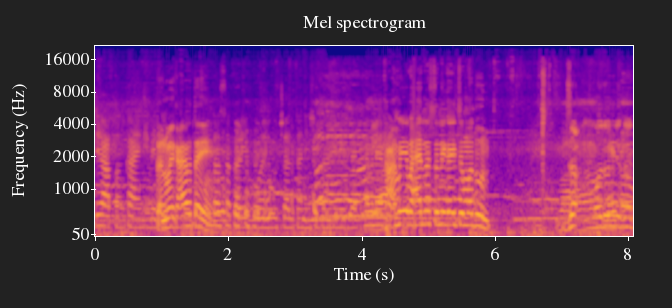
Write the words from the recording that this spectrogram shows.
जे आपण काय नैवेद्य तन्मय, काय होतंय? सुद्धा सकाळी होळी उचलताना सुद्धा नैवेद्य ठेवल्या जातो. आम्ही बाहेर नसतं निघायचं मधून ज- मधून निघायचं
